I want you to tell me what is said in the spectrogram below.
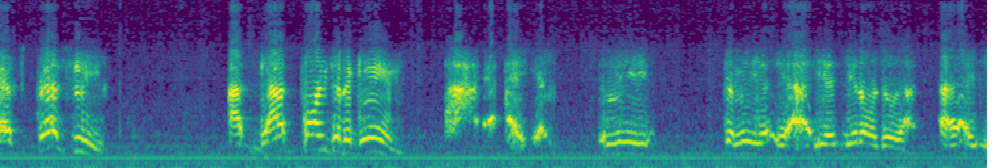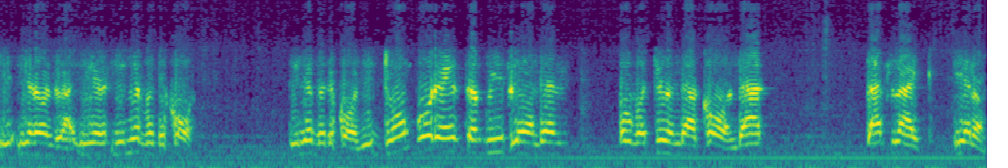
especially at that point of the game. I, I, me, to me, yeah, you, you don't do that. Uh, you, you don't do that. You, you live with the call. You live with the call. You don't put an instant replay and then overturn that call. That that's like you know,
